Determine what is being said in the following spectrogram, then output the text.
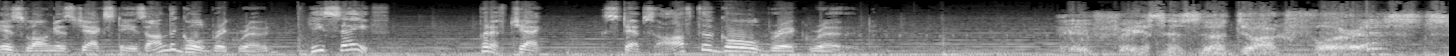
As long as Jack stays on the Gold Brick Road, he's safe. But if Jack steps off the Gold Brick Road, He faces the dark forest.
